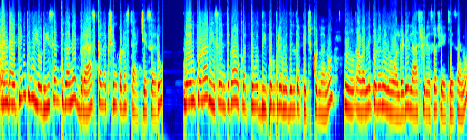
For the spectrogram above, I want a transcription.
అండ్ ఐ థింక్ వీళ్ళు రీసెంట్ గానే బ్రాస్ కలెక్షన్ కూడా స్టార్ట్ చేశారు. నేను కూడా రీసెంట్గా ఒక టూ దీపం ప్రమిదలు తెప్పించుకున్నాను. అవన్నీ కూడా నేను ఆల్రెడీ లాస్ట్ వీడియోస్లో షేర్ చేశాను.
